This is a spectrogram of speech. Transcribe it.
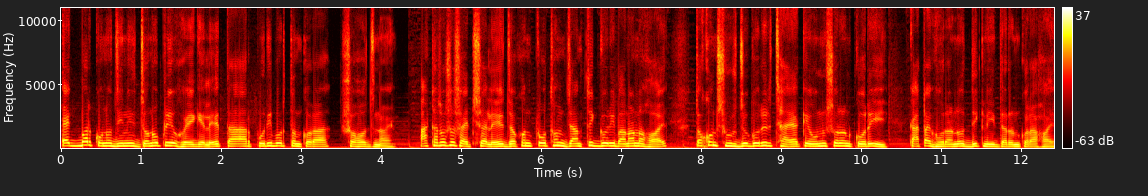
একবার কোনো জিনিস জনপ্রিয় হয়ে গেলে তা আর পরিবর্তন করা সহজ নয়। আঠারোশো ষাট সালে যখন প্রথম যান্ত্রিক ঘড়ি বানানো হয়, তখন সূর্যঘড়ির ছায়াকে অনুসরণ করেই কাটা ঘোরানোর দিক নির্ধারণ করা হয়।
